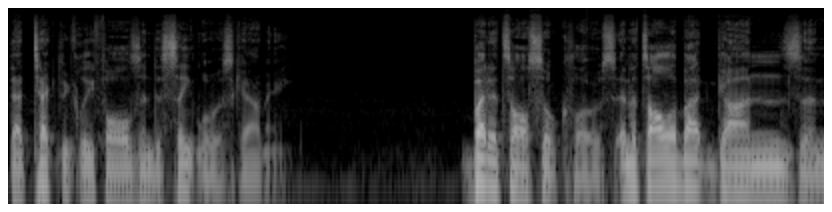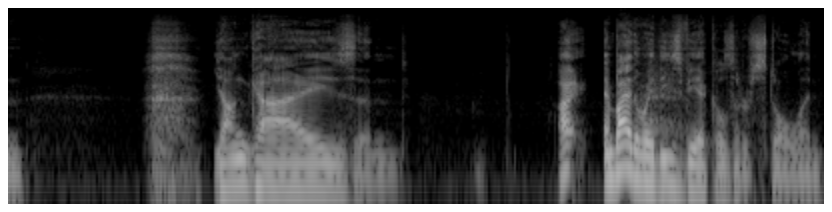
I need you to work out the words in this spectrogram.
That technically falls into St. Louis County. But it's also close, and it's all about guns and young guys and I and by the way, these vehicles that are stolen,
